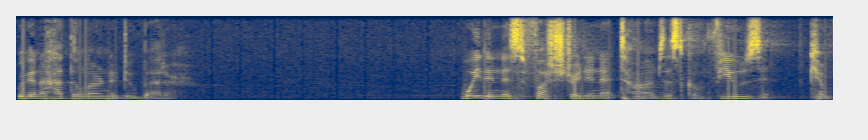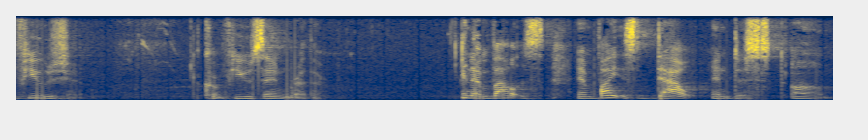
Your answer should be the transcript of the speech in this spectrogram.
We're going to have to learn to do better. Waiting is frustrating at times, it's confusing. Confusion. Confusing, rather and invites, invites doubt and dis, um,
